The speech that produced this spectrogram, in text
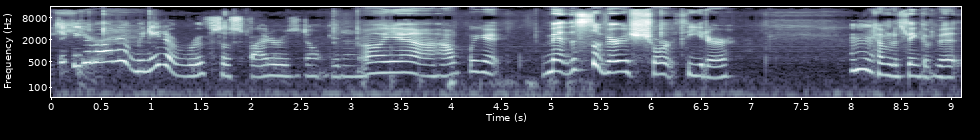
Thinking about it, we need a roof so spiders don't get in. Oh yeah, how we get? Man, this is a very short theater. Mm. Come to think of it.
